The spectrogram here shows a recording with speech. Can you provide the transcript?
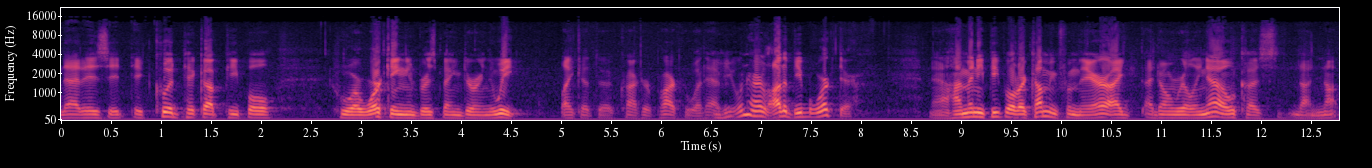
that is, it, it could pick up people who are working in Brisbane during the week, like at the Crocker Park or what have you. And there are a lot of people work there. Now, how many people are coming from there, I, I don't really know, because not, not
